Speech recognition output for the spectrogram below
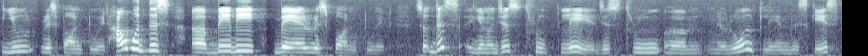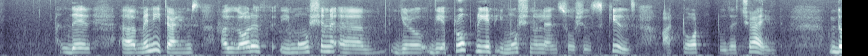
you respond to it? How would this uh, baby bear respond to it? So, this you know just through play, just through um, role play in this case, there uh, many times a lot of emotion uh, you know the appropriate emotional and social skills are taught to the child. The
